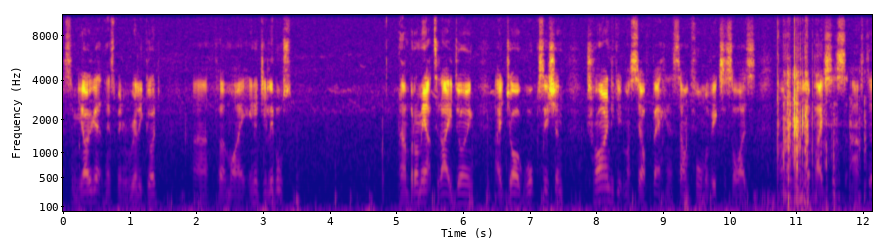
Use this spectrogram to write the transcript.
some yoga and that's been really good uh, for my energy levels. Um, but I'm out today doing a jog walk session, trying to get myself back into some form of exercise on a regular basis after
